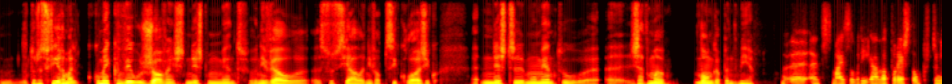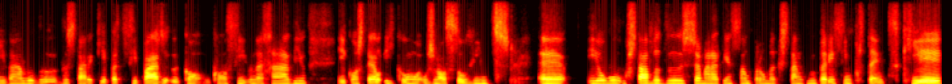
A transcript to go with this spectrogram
Doutora Sofia Ramalho, como é que vê os jovens neste momento, a nível uh, social, a nível psicológico, neste momento já de uma longa pandemia? Antes de mais, obrigada por esta oportunidade de, de estar aqui a participar eh, com, consigo na rádio e com, Estel, e com os nossos ouvintes. Eu gostava de chamar a atenção para uma questão que me parece importante, que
